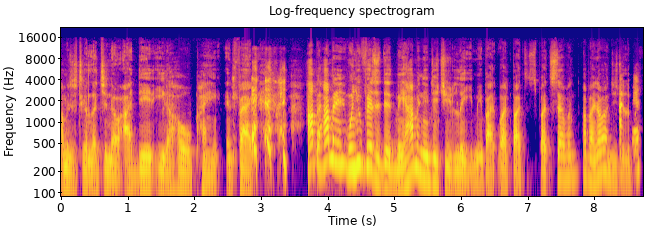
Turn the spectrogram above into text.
I'm just going to let you know I did eat a whole pint. In fact, how, how, many, when you visited me, how many did you leave me? By what, about, about seven? How many, how many did you leave? I left,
